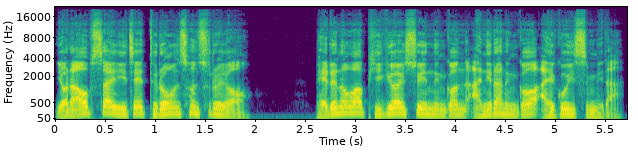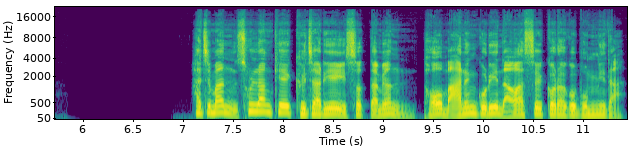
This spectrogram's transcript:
19살 이제 들어온 선수를요. 베르너와 비교할 수 있는 건 아니라는 거 알고 있습니다. 하지만 솔랑케 그 자리에 있었다면 더 많은 골이 나왔을 거라고 봅니다.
